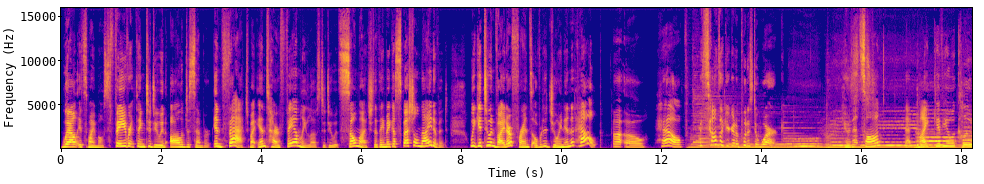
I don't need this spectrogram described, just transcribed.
Well, it's my most favorite thing to do in all of December. In fact, my entire family loves to do it so much that they make a special night of it. We get to invite our friends over to join in and help. Uh oh. Help. It sounds like you're going to put us to work. Hear that song? That might give you a clue.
